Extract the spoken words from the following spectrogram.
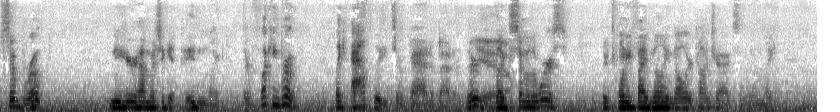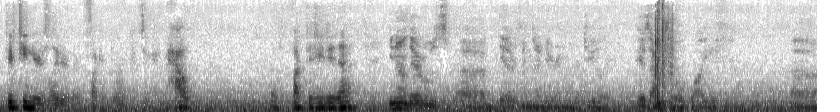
so broke. And you hear how much they get paid, and like they're fucking broke. Like athletes are bad about it. They're Yeah. like some of the worst. They're twenty five million dollar contracts, and then like fifteen years later, they're fucking broke. It's like how? How the fuck did you do that? You know, there was uh, the other thing that I do remember too, like his actual wife. Uh,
